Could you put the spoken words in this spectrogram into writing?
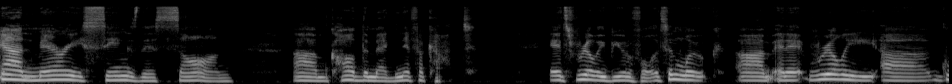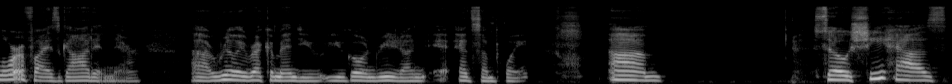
And Mary sings this song um, called the Magnificat. It's really beautiful. It's in Luke, um, and it really uh, glorifies God in there. Uh, really recommend you you go and read it on at some point. Um, so she has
